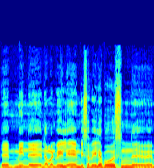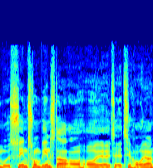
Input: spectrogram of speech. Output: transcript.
Øh, men øh, når man vel, øh, mister vælger både sådan, mod centrum, venstre og, og til, til højre,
